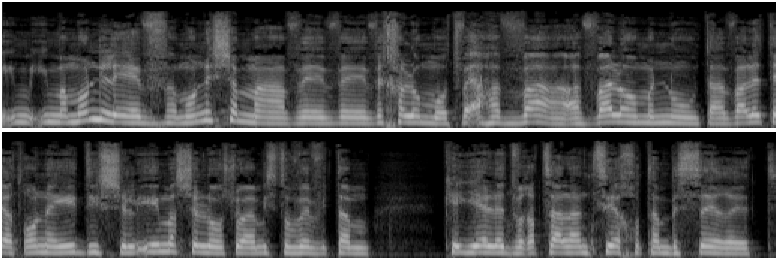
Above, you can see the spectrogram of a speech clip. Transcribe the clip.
עם, עם המון לב, המון נשמה ו, ו, וחלומות, ואהבה, אהבה לאומנות, אהבה לתיאטרון היידיש של אימא שלו, שהוא היה מסתובב איתם כילד ורצה להנציח אותם בסרט.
